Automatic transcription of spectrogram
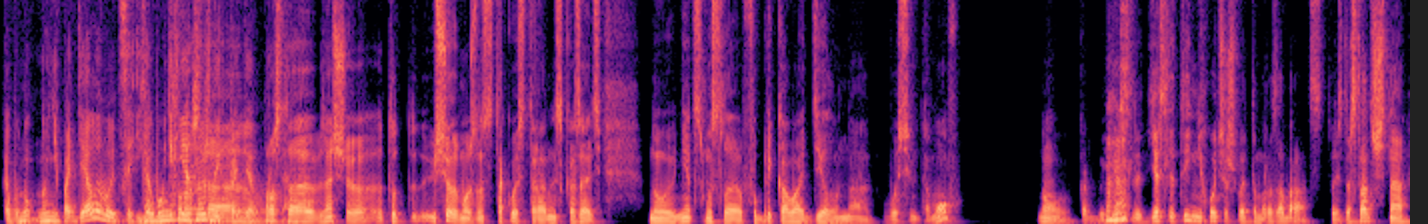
как бы, ну, ну не подделываются, и как бы у них просто, нет нужды их подделывать. Просто, да. знаешь, э, тут еще можно с такой стороны сказать, ну, нет смысла фабриковать дело на 8 томов, ну, как бы, угу. если, если ты не хочешь в этом разобраться. То есть достаточно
